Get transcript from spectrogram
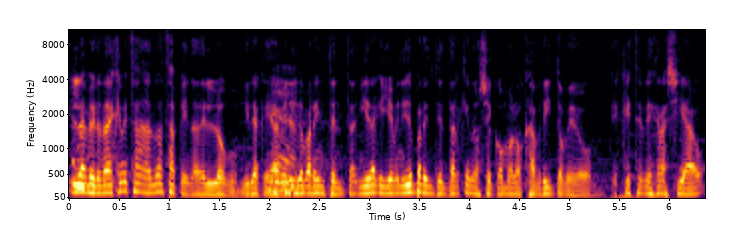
La verdad es que me está dando hasta pena del lobo. Mira que ha Ya. venido para intentar, mira que yo he venido para intentar que no se coma los cabritos, pero es que este desgraciado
